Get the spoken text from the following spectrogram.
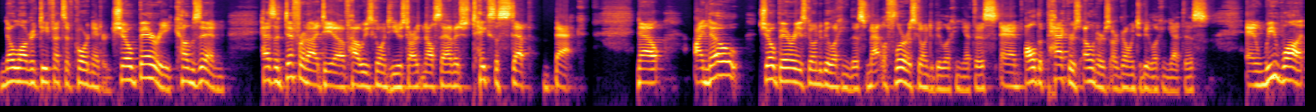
no longer defensive coordinator. Joe Barry comes in, has a different idea of how he's going to use Darnell Savage, takes a step back. Now, I know Joe Barry is going to be looking at this, Matt LaFleur is going to be looking at this, and all the Packers owners are going to be looking at this. And we want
